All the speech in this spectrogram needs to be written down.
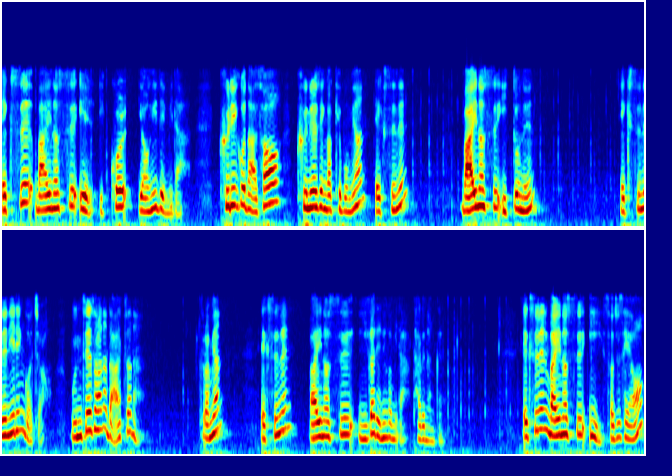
x 마이너스 1 이퀄 0이 됩니다. 그리고 나서 근을 생각해 보면 x는 마이너스 2 또는 x는 1인 거죠. 문제에서 하나 나왔잖아. 그러면 x는 마이너스 2가 되는 겁니다. 다른 한근. x는 마이너스 2 써주세요.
